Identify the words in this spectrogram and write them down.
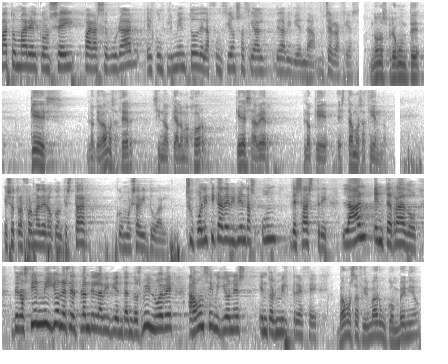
va a tomar el Consejo para asegurar el cumplimiento de la función social de la vivienda. Muchas gracias. No nos pregunte qué es lo que vamos a hacer, sino que a lo mejor quiere saber lo que estamos haciendo. Es otra forma de no contestar, como es habitual. Su política de vivienda es un desastre. La han enterrado. De los 100 millones del plan de la vivienda en 2009 a 11 millones en 2013. Vamos a firmar un convenio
